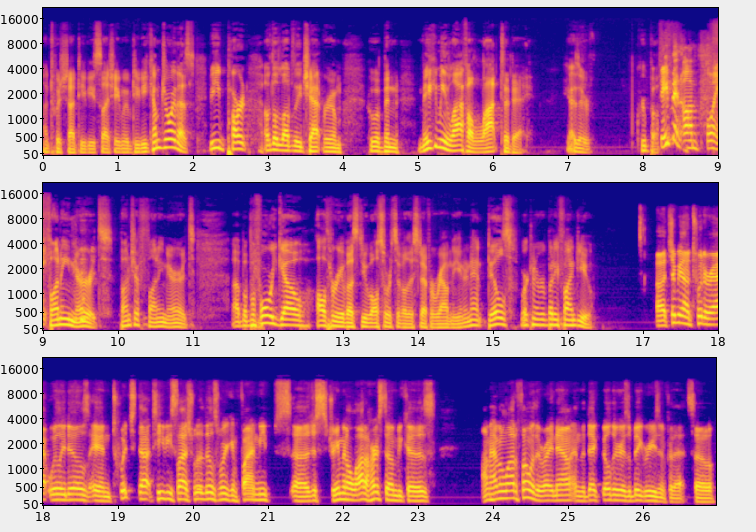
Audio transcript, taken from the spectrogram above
on twitch.tv slash amovetv. Come join us. Be part of the lovely chat room who have been making me laugh a lot today. You guys are a group of They've been on point. funny nerds. Bunch of funny nerds. Uh, but before we go, all three of us do all sorts of other stuff around the internet. Dills, where can everybody find you? Uh, check me out on Twitter at Willie Dills and twitch.tv slash Willie Dills, where you can find me uh, just streaming a lot of Hearthstone because I'm having a lot of fun with it right now. And the deck builder is a big reason for that. So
